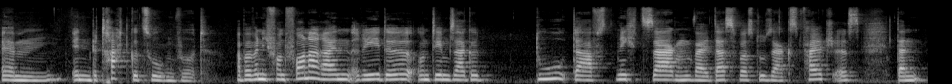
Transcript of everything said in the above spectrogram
ähm, in Betracht gezogen wird. Aber wenn ich von vornherein rede und dem sage, du darfst nichts sagen, weil das, was du sagst, falsch ist, dann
